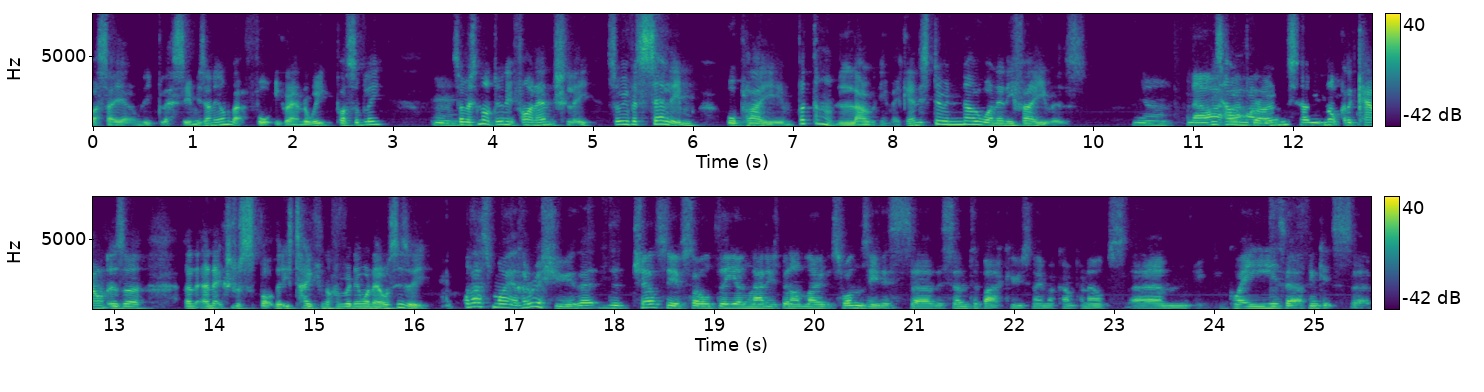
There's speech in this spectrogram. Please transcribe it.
I say only, bless him, he's only on about 40 grand a week, possibly. Mm. So it's not doing it financially. So either sell him or play him, but don't loan him again. It's doing no one any favours. Yeah, no, he's I, homegrown, I, so he's not going to count as a an, an, extra spot that he's taken off of anyone else, is he? Well, that's my other issue. That the Chelsea have sold the young lad who's been on loan at Swansea, this uh, this centre back whose name I can't pronounce. Um, Guéhi, is it? I think it's. Uh,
